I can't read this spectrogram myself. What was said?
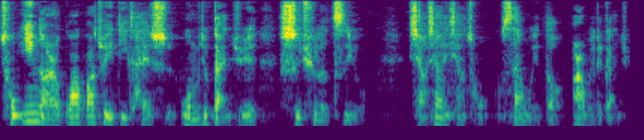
从婴儿呱呱坠地开始，我们就感觉失去了自由。想象一下，从三维到二维的感觉，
